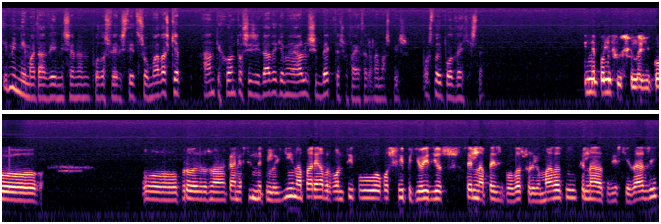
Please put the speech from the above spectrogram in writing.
Τι μηνύματα δίνεις σε έναν ποδοσφαιριστή της ομάδας και αν τυχόν το συζητάτε και με άλλους συμπαίκτες σου θα ήθελα να μας πεις. Πώς το υποδέχεστε; Είναι πολύ φυσιολογικό ο πρόεδρος να κάνει αυτή την επιλογή, να πάρει ένα προπονητή που όπως είπε και ο ίδιος θέλει να παίζει ποδόσφαιρο η ομάδα του, θέλει να το διασκεδάζει.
